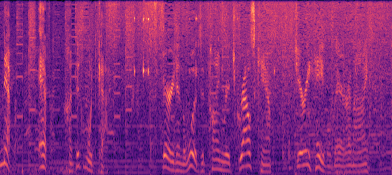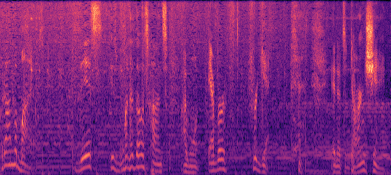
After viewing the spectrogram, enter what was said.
never, ever hunted woodcock. Buried in the woods at Pine Ridge Grouse Camp, Jerry Havel there and I put on the miles. This is one of those hunts I won't ever forget. and it's a darn shame.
